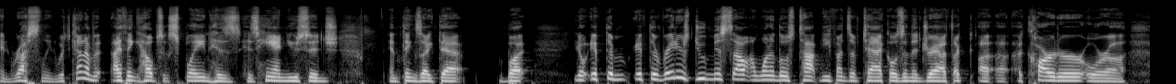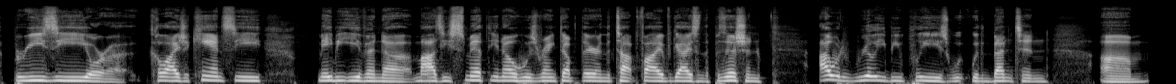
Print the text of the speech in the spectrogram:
in wrestling, which kind of I think helps explain his his hand usage and things like that. But you know, if the if the Raiders do miss out on one of those top defensive tackles in the draft, a, a, a Carter or a Bresee or a Calijah Kancey, maybe even uh, Mazi Smith, you know, who's ranked up there in the top five guys in the position. I would really be pleased with, with Benton um,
